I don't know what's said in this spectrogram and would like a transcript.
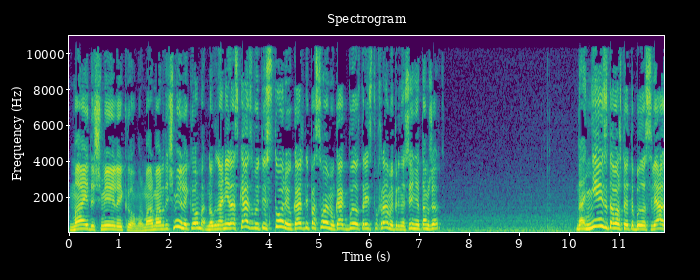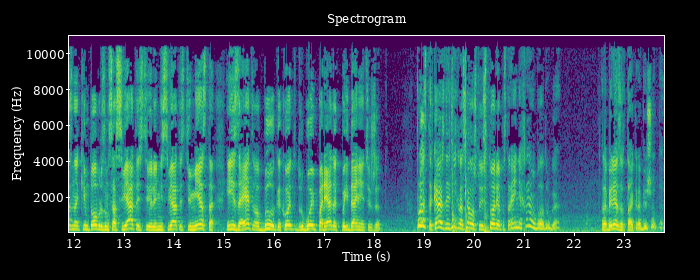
Май дешмилей комар, мармар дешмилей комар. Но они рассказывают историю, каждый по-своему, как было строительство храма и приношение там жертв. Да, не из-за того, что это было связано каким-то образом со святостью или не святостью места, и из-за этого был какой-то другой порядок поедания этих жертв. Просто каждый из них рассказал, что история построения храма была другая. Раби Лезер так, Раби Шо так.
